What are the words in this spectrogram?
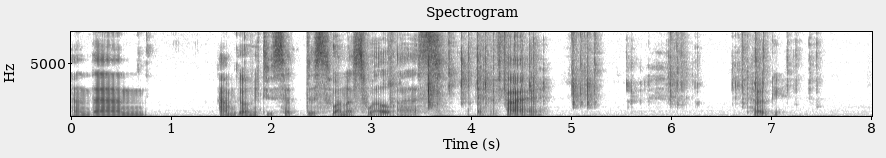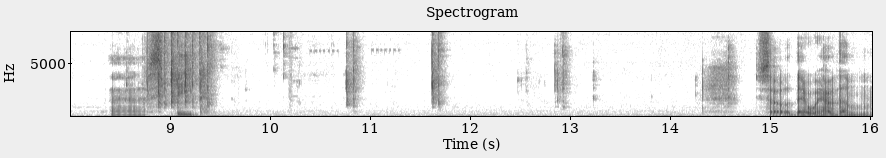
And then I'm going to set this one as well as FFI tug uh, speed. So there we have them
